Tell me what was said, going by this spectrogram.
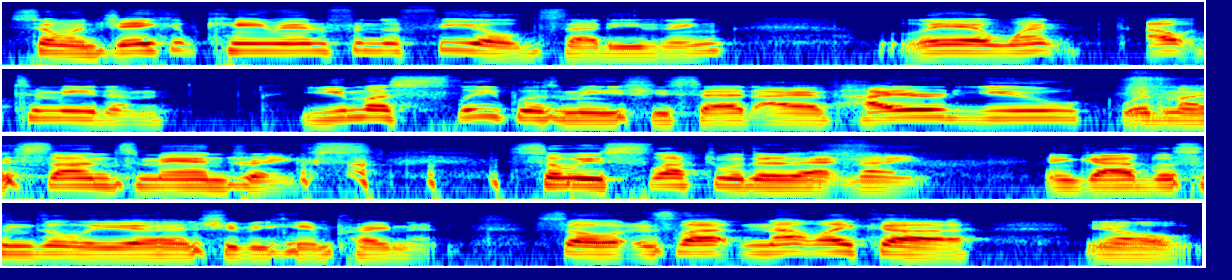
So when Jacob came in from the fields that evening, Leah went out to meet him. "You must sleep with me," she said. "I have hired you with my son's mandrakes." so he slept with her that night, and God listened to Leah, and she became pregnant. So it's not not like a you know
